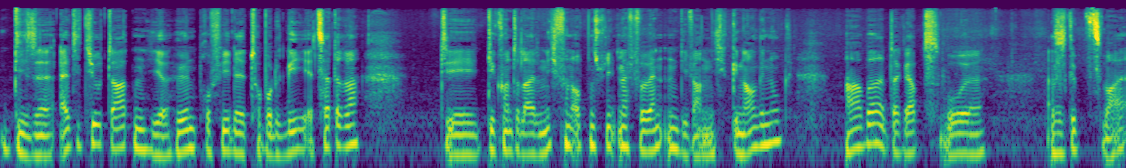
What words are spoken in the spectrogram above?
diese Altitude-Daten, hier Höhenprofile, Topologie etc., die, die konnte leider nicht von OpenStreetMap verwenden, die waren nicht genau genug aber da gab es wohl, also es gibt zwei,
